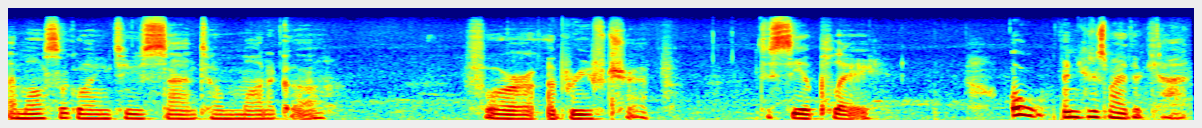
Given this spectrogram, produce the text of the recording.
I'm also going to Santa Monica for a brief trip to see a play. Oh, and here's my other cat.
